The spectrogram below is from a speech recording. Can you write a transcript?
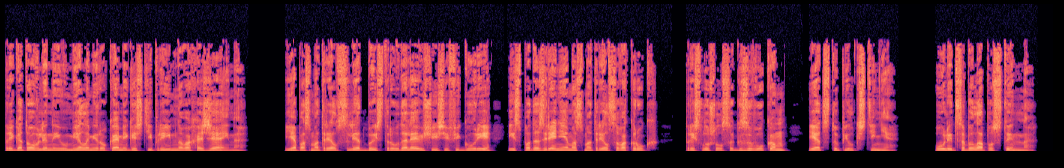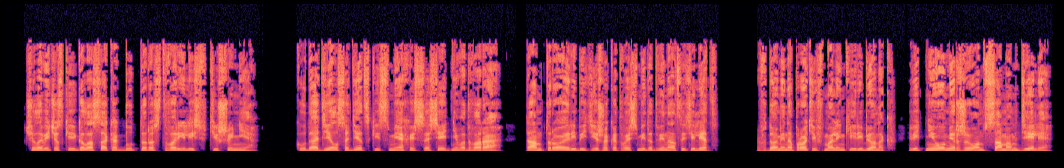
приготовленный умелыми руками гостеприимного хозяина. Я посмотрел вслед быстро удаляющейся фигуре и с подозрением осмотрелся вокруг, прислушался к звукам и отступил к стене. Улица была пустынна. Человеческие голоса как будто растворились в тишине. Куда делся детский смех из соседнего двора? Там трое ребятишек от восьми до двенадцати лет. В доме напротив маленький ребенок, ведь не умер же он в самом деле.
